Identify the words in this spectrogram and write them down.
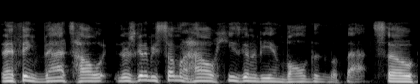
And I think that's how there's going to be somehow he's going to be involved in with that. So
